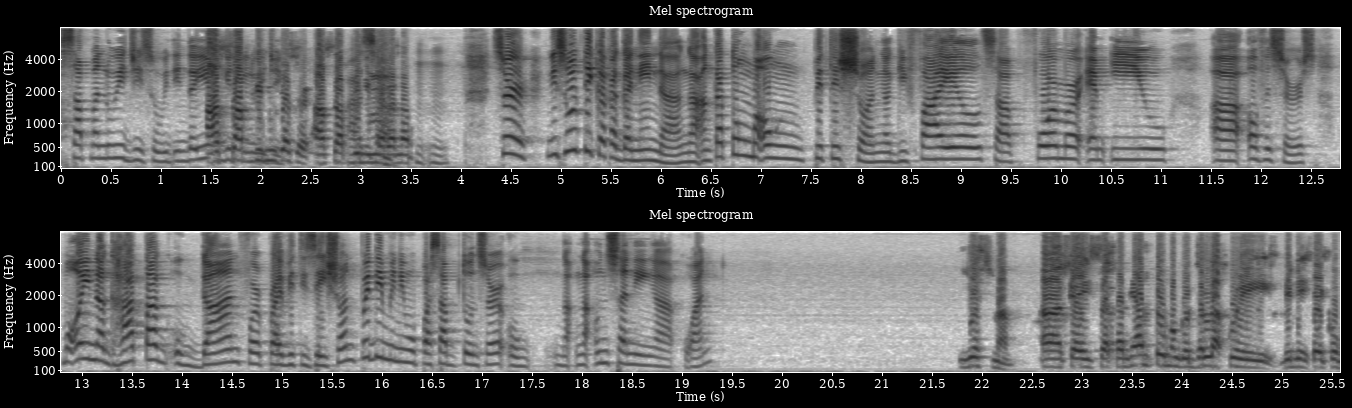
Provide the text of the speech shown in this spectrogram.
asap man Luigi so within the year gid asap din Luigi. ka sir asap din ni Asap. para na. Sir, nisulti ka kaganina nga ang katong maong petition nga gi-file sa former MEU uh, officers mooy naghatag og dan for privatization. Pwede mi nimo pasabton sir og nga, nga unsa ni nga kuan? Yes, ma'am. Ah, kay sa kaniadto manggodala ko dili kay ko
